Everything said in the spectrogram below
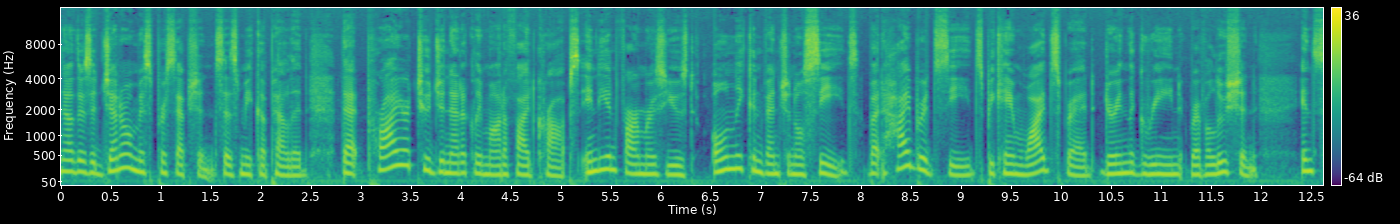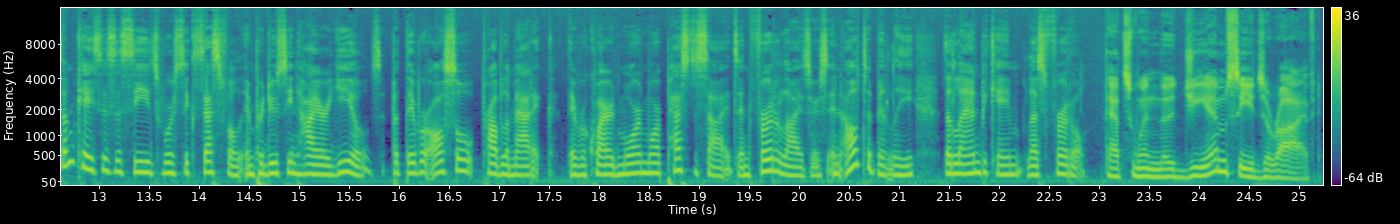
Now, there's a general misperception, says Micha Peled, that prior to genetically modified crops, Indian farmers used only conventional seeds, but hybrid seeds became widespread during the Green Revolution. In some cases, the seeds were successful in producing higher yields, but they were also problematic. They required more and more pesticides and fertilizers, and ultimately, the land became less fertile. That's when the GM seeds arrived.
